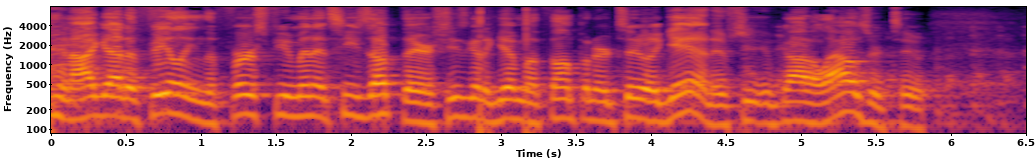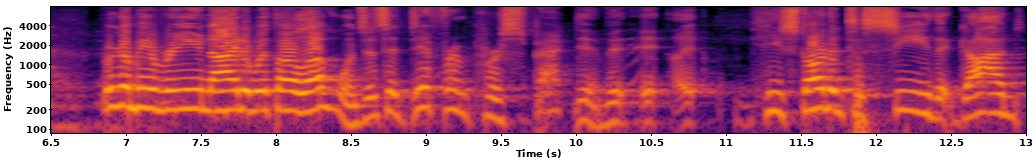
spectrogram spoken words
And I got a feeling the first few minutes he's up there, she's going to give him a thumping or two again if, she, if God allows her to. We're going to be reunited with our loved ones. It's a different perspective. It, it, it, he started to see that God,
